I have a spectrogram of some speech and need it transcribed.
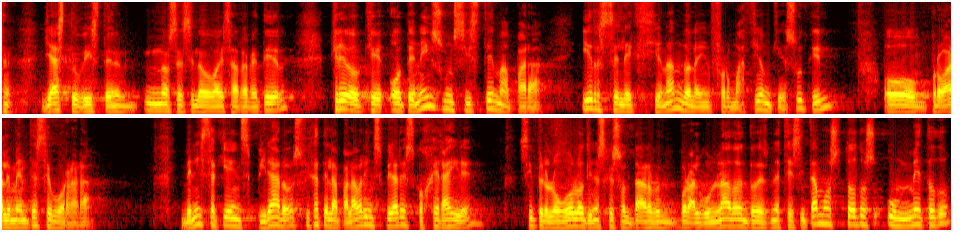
ya estuviste, no sé si lo vais a repetir. Creo que o tenéis un sistema para ir seleccionando la información que es útil o probablemente se borrará. Venís aquí a inspiraros, fíjate, la palabra inspirar es coger aire, sí, pero luego lo tienes que soltar por algún lado, entonces necesitamos todos un método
